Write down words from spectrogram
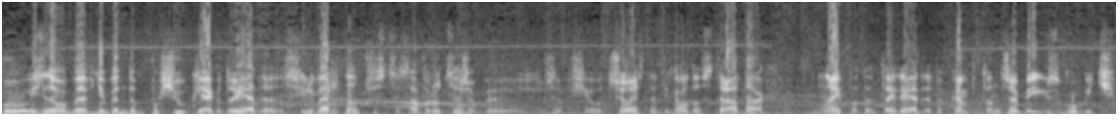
Uu, I znowu pewnie będą posiłki jak dojadę do Silverton, przez co zawrócę, żeby, żeby się utrzymać na tych autostradach. No i potem tutaj dojadę do Kempton, żeby ich zgubić.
